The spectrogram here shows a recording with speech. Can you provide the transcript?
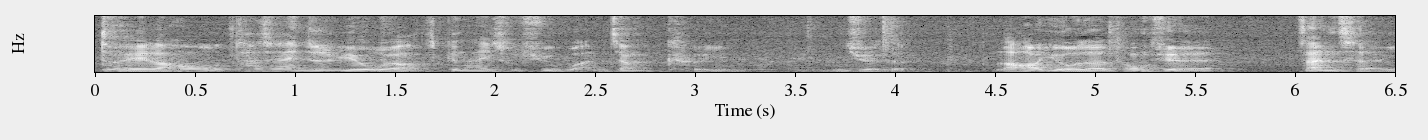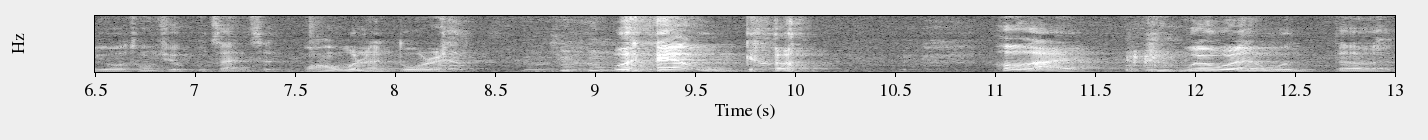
对。’然后他现在就约我要跟他一起出去玩，这样可以吗？你觉得？然后有的同学赞成，有的同学不赞成。我还问了很多人。问了要五个，后来 我也问了我的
